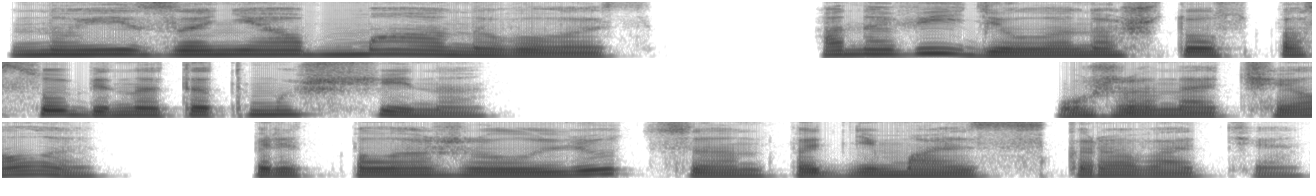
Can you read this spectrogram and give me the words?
Но Иза не обманывалась. Она видела, на что способен этот мужчина. «Уже начало?» — предположил Люциан, поднимаясь с кровати.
